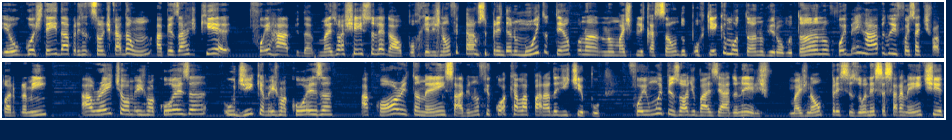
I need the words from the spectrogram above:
Eu gostei da apresentação de cada um, apesar de que foi rápida, mas eu achei isso legal, porque eles não ficaram se prendendo muito tempo na, numa explicação do porquê que o Mutano virou Mutano. Foi bem rápido e foi satisfatório para mim. A Rachel a mesma coisa, o Dick a mesma coisa, a Corey também, sabe? Não ficou aquela parada de tipo, foi um episódio baseado neles, mas não precisou necessariamente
